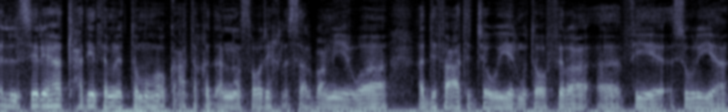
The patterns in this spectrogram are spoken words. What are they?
السيريهات الحديثة من التوماهوك أعتقد أن صواريخ الإس 400 والدفاعات الجوية المتوفرة في سوريا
